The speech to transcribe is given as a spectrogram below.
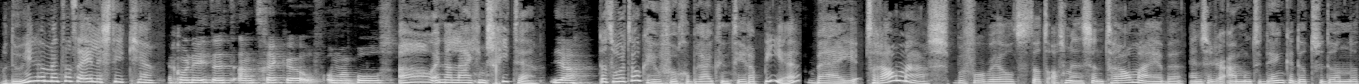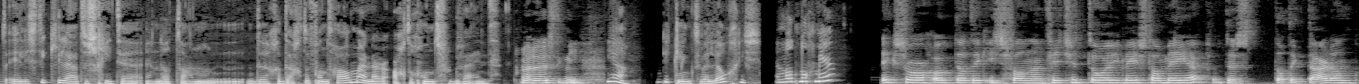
Wat doe je dan met dat elastiekje? Gewoon heet het aan trekken of om mijn pols. Oh, en dan laat je hem schieten? Ja. Dat wordt ook heel veel gebruikt in therapie, hè? Bij trauma's bijvoorbeeld. Dat als mensen een trauma hebben en ze eraan moeten denken dat ze dan dat elastiekje laten schieten. En dat dan de gedachte van trauma naar de achtergrond verdwijnt. Maar dat wist ik niet. Ja, die klinkt wel logisch. En wat nog meer? Ik zorg ook dat ik iets van een fidget toy meestal mee heb. Dus dat ik daar dan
